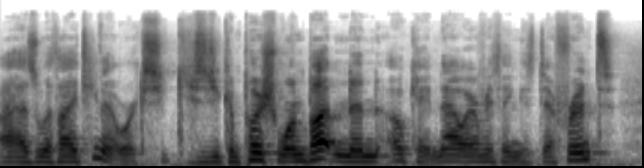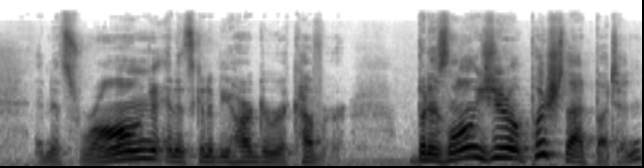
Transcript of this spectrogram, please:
as with IT networks, because you can push one button and okay, now everything is different, and it's wrong, and it's going to be hard to recover. But as long as you don't push that button,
